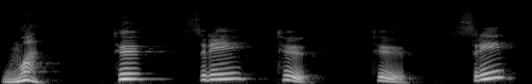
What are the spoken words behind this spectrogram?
one, two, three, two, two, three,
